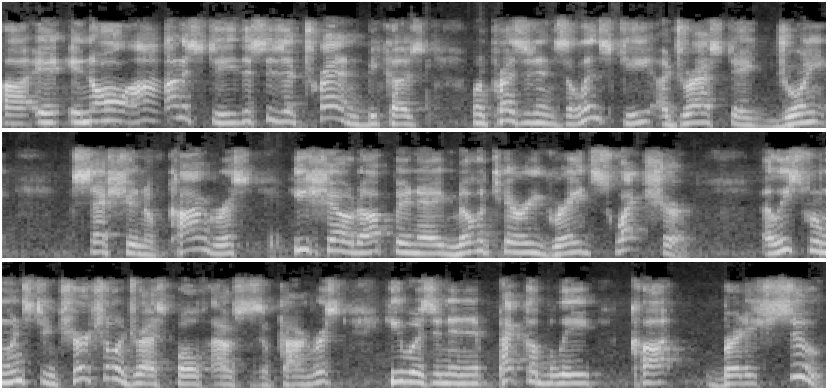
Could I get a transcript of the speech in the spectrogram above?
Uh, in, in, all honesty, this is a trend because when President Zelensky addressed a joint session of Congress, he showed up in a military grade sweatshirt. At least when Winston Churchill addressed both houses of Congress, he was in an impeccably cut British suit.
